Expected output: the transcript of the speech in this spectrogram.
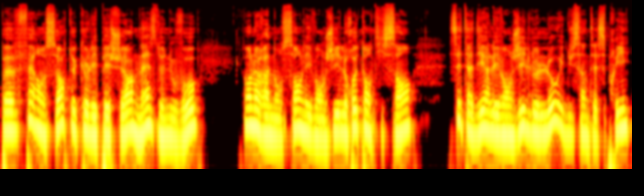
peuvent faire en sorte que les pécheurs naissent de nouveau en leur annonçant l'évangile retentissant, c'est-à-dire l'évangile de l'eau et du Saint-Esprit,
